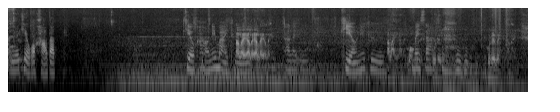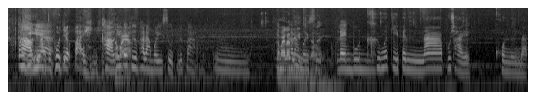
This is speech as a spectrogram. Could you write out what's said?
อันนี้เขียวกับขาวแต่เขียวขาวนี่หมายถึงอะไรอะไรอะไรอะไรอะไรเอ่ยเขียวนี่คืออะไรอะไรบอกไม่เลยทราบพูดได้เลยพูดได้เลยอะไรบางขาวทีเนี่ยอาจจะพูดเยอะไป ขาวนี่ทำไมก็อะคือพลังบริสุทธิ์หรือเปล่า อืมทำไมเราได้ยินป็ถึงอะไรพลับสุทธิ์แรงบุญคือเมื่อกี้เป็นหน้าผู้ชายคนหนึ่งแบบ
